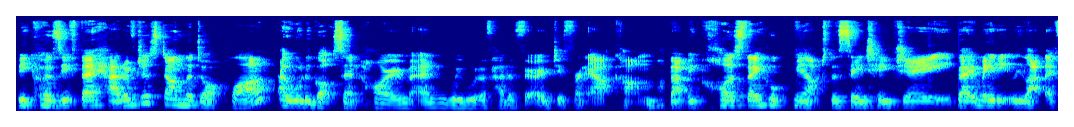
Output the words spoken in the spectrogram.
Because if they had have just done the Doppler, I would have got sent home and we would have had a very different outcome. But because they hooked me up to the CTG, they immediately like they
